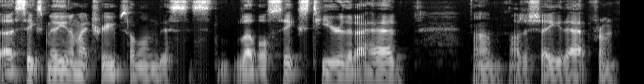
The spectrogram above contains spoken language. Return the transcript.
uh, 6 million of my troops along this level 6 tier that I had. Um, I'll just show you that from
